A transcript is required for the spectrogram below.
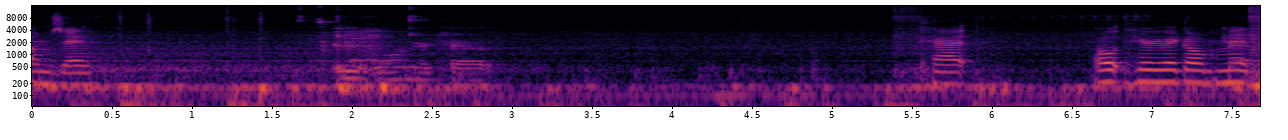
Bombs A. Eh? Is it long or cat? Cat. Oh, here they go. Mid. Decoy.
